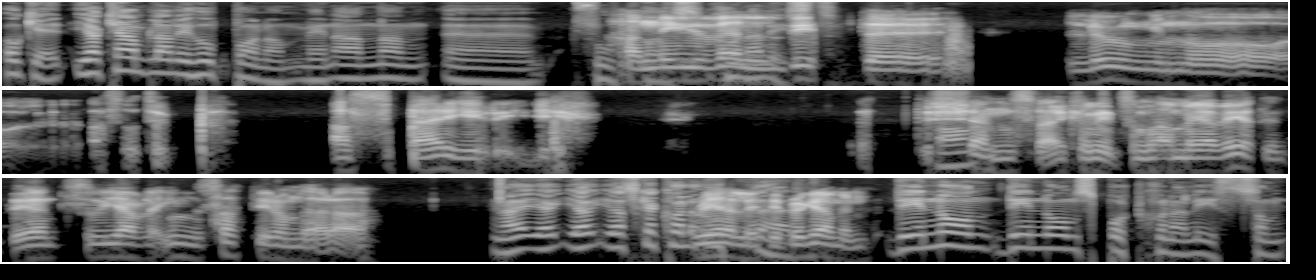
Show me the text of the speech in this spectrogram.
Okej, jag kan blanda ihop honom med en annan eh, Han är ju väldigt eh, lugn och alltså typ aspergerig. Det Ja. känns verkligen inte som han, men jag vet inte. Jag är inte så jävla insatt i de där uh, Nej, jag, jag, jag ska kolla upp det här. Det är någon, det är någon sportjournalist som,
